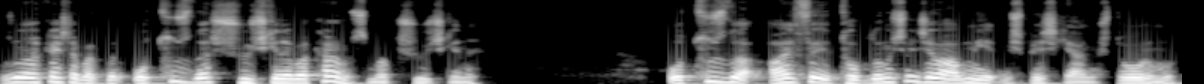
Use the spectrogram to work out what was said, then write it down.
O zaman arkadaşlar bak ben 30 da şu üçgene bakar mısın? Bak şu üçgene. 30 da alfayı toplamışım cevabım 75 gelmiş. Doğru mu?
